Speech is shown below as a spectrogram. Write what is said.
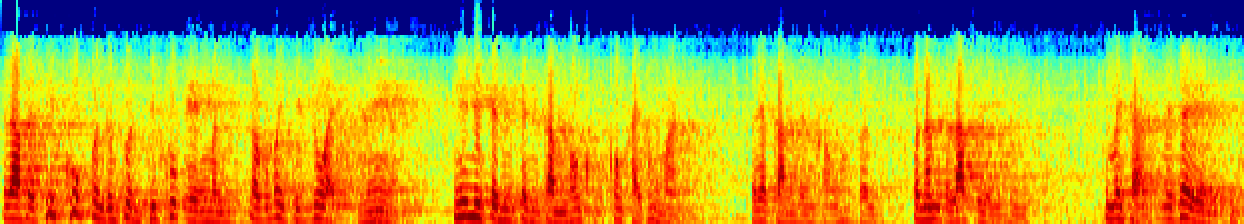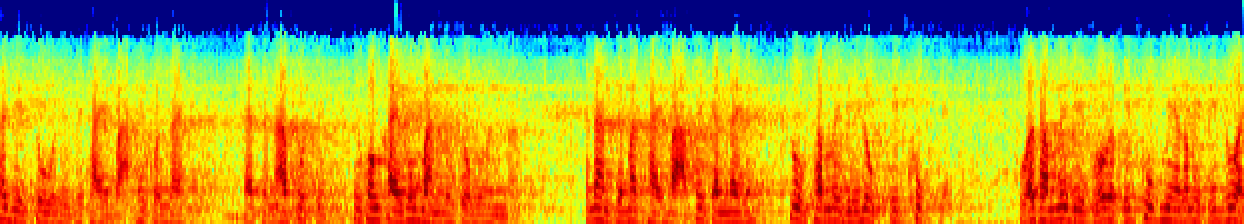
เวลาไปพิดคุกมันก็พุ่นพิดคุกเองมัน เราก็ไม่คิดด้วย นี่นี่นี่เป็นเป็นกรรมของของใครของมันเขาจกรรมเป็นของตนคนนั้นก็รับเองที่ไม่ใช่ไม่ใช่พระเยซูเนี่ยไปไถ่บาปให้คนได้ศาสนาพุทธเนี่ยคือของใครของมันโดยตรงมันนะนั่นจะมาไถ่บาปให้กันได้ไหมลูกทำไม่ดีลูกติดคุกเนี่ยผัวทำไม่ดีผัวก็ติดคุกเมียก็ไม่ติดด้วย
